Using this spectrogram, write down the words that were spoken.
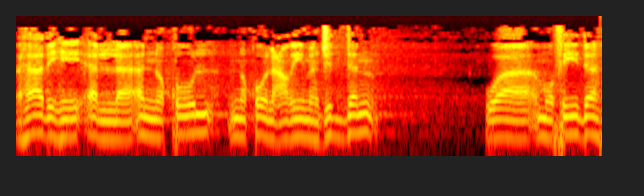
هذه النقول نقول عظيمة جدا ومفيدة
